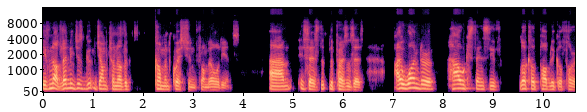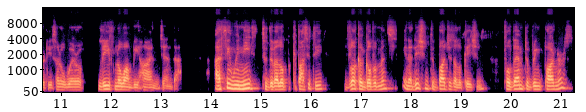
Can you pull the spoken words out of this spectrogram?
If not, let me just jump to another common question from the audience. Um, it says, the, person says, I wonder how extensive local public authorities are aware of leave no one behind agenda. I think we need to develop capacity of local governments, in addition to budget allocation, for them to bring partners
